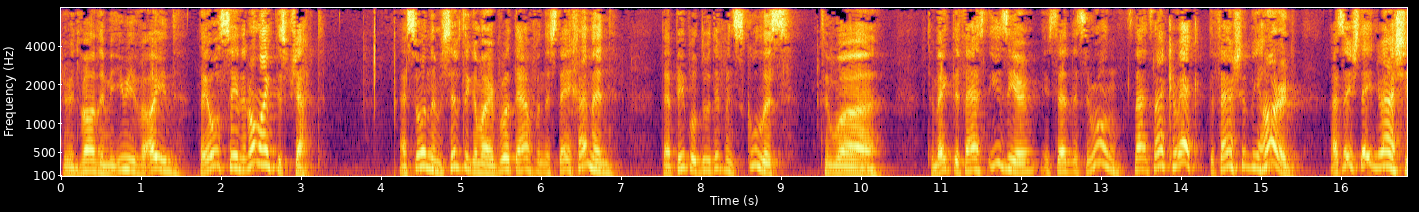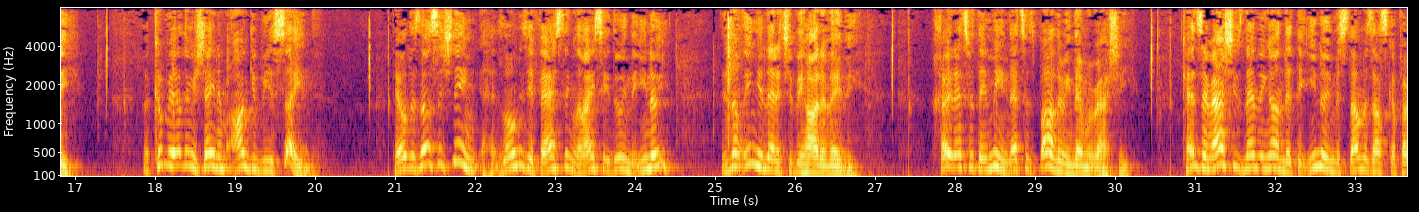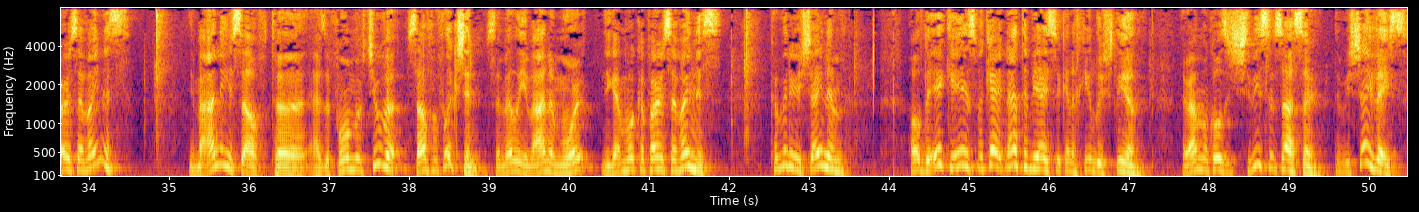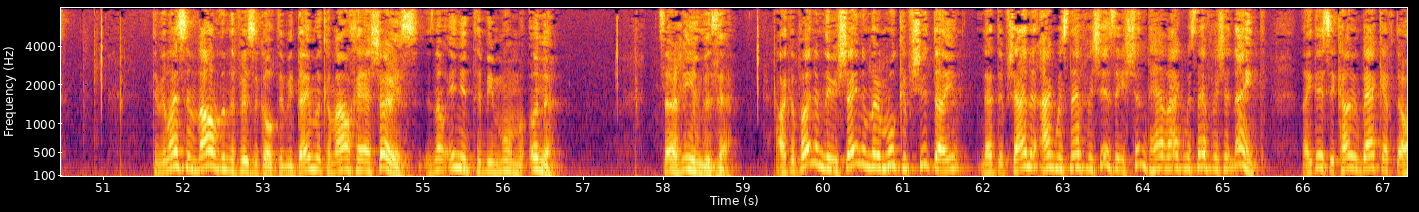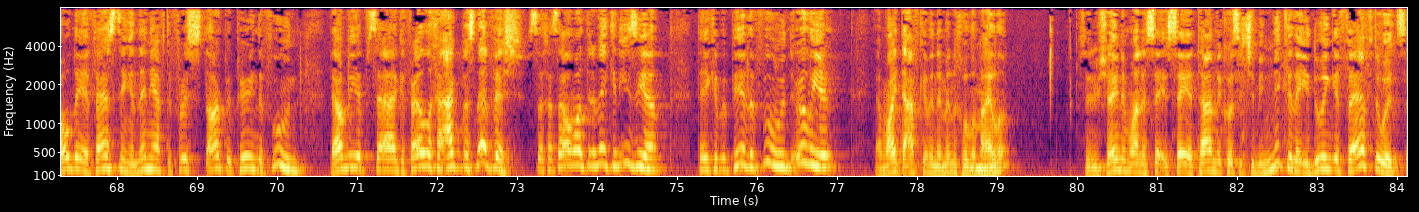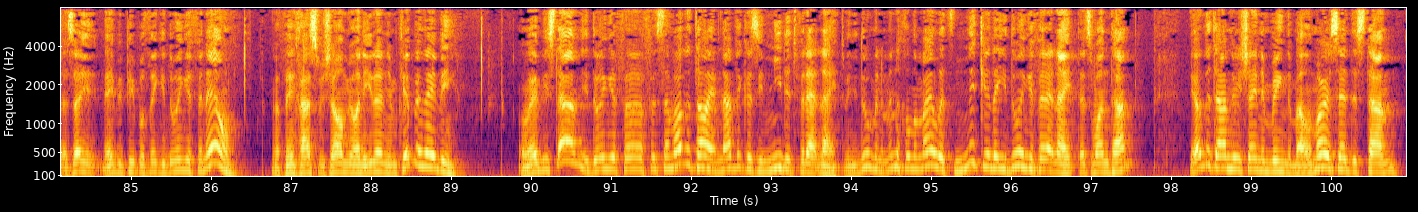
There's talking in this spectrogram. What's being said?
the Ritva, the Meiri, the Oid, they all say they don't like this pshat. I saw in the Mesivta Gemara brought down from the Sdei Chemed that people do different schools to uh, to make the fast easier. He said it's wrong. It's not. It's not correct. The fast should be hard. I state in Rashi. There could be other Rishonim argue be a side. They hold there's no such thing. As long as you're fasting, Lamaisi you're doing the Inui, there's no Indian that it should be harder maybe. That's what they mean. That's what's bothering them with Rashi. Can say Rashi's naming on that the inu mistam is as kaparis avainis. You ma'ana yourself to, as a form of tshuva, self-affliction. So really you ma'ana more, you get more kaparis avainis. Kaviri Yishainim hold the ikki is okay, not to be Isaac and Achilu Shtiyam. The Rambam calls it Shvisas Aser, to be Sheves. To be less involved in the physical, to be Daimla Kamal Chayasharis. There's no Indian to be more Mu'unah. Tzarachim v'zeh. Al kaponim the Rishonim learn kipshutai that the pshat agmas nefesh is that you shouldn't have agmas nefesh at night. Like this, you're coming back after a whole day of fasting, and then you have to first start preparing the food. That would be a agmas nefesh. So Chazal wanted to make it easier that you can prepare the food earlier. And why dafkim in the l'mayla? So the Rishonim want to say, say a time because it should be nikah that you're doing it for afterwards. I say, maybe people think you're doing it for now. I think chas v'shalom you want to eat on Yom Kippur maybe. Or maybe stam, you're doing it for, for some other time, not because you need it for that night. When you do it in minchul mile, it's nikr that you're doing it for that night. That's one time. The other time the Rishonim bring, the Malamar said this time,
